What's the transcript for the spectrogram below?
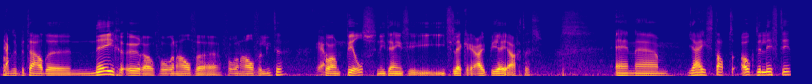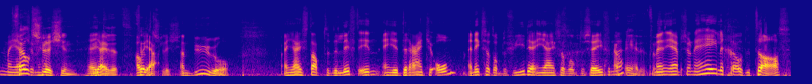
Want ik betaalde 9 euro voor een halve, voor een halve liter. Ja. Gewoon pils, niet eens iets lekker IPA-achtigs. En ehm, jij stapt ook de lift in. Maar jij hebt een, Veldslushen heette dat. Oh ja, een bugel. En jij stapte de lift in en je draait je om. En ik zat op de vierde en jij zat op de zevende. Oh ja, dat was- Maar je hebt zo'n hele grote tas.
